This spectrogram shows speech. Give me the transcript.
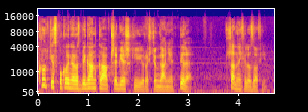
krótkie, spokojne rozbieganka, przebieżki, rozciąganie. Tyle. Żadnej filozofii.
